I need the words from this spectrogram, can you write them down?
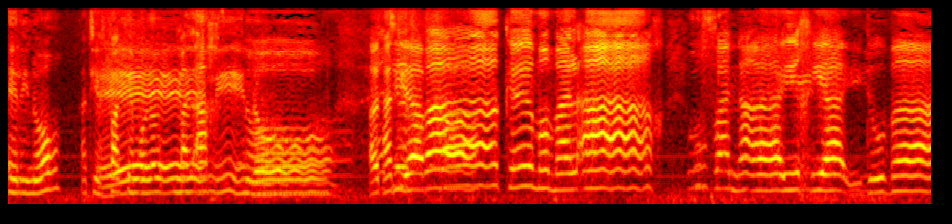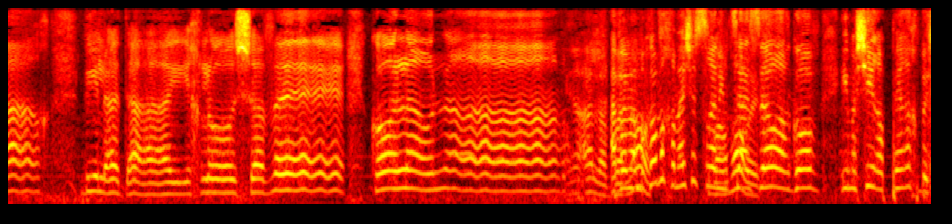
אלינור. את יפה כמו לא- מלאך. אלינור, את את יפה כמו מלאך, ופנייך יעידו בך, בלעדייך לא שווה כל העולם. יאללה, אבל. במקום ה-15 נמצא. זוהר ארגוב עם השיר הפרח בגנים,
